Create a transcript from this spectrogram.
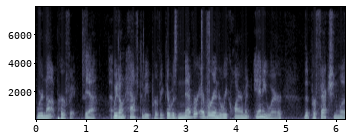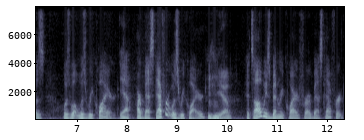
we're not perfect. Yeah. We don't have to be perfect. There was never ever in a requirement anywhere that perfection was was what was required. Yeah. Our best effort was required. Mm-hmm. Yeah. It's always been required for our best effort,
